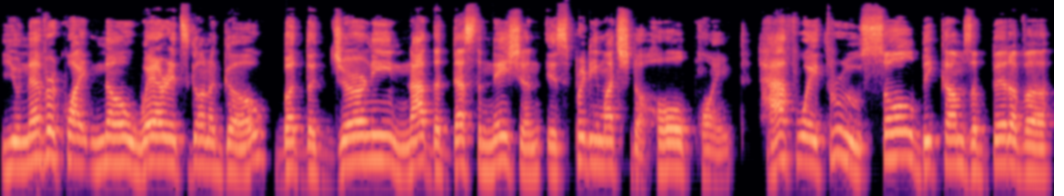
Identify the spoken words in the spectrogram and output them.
you never quite know where it's gonna go, but the journey, not the destination, is pretty much the whole point. Halfway through, Soul becomes a bit of a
